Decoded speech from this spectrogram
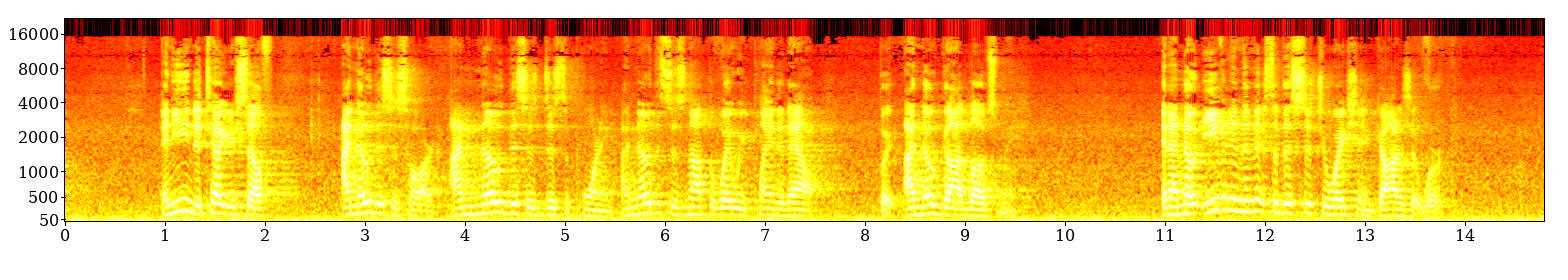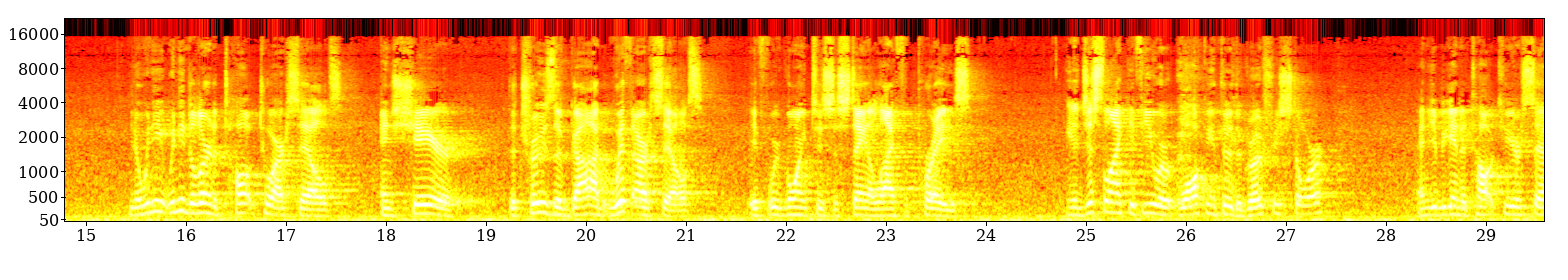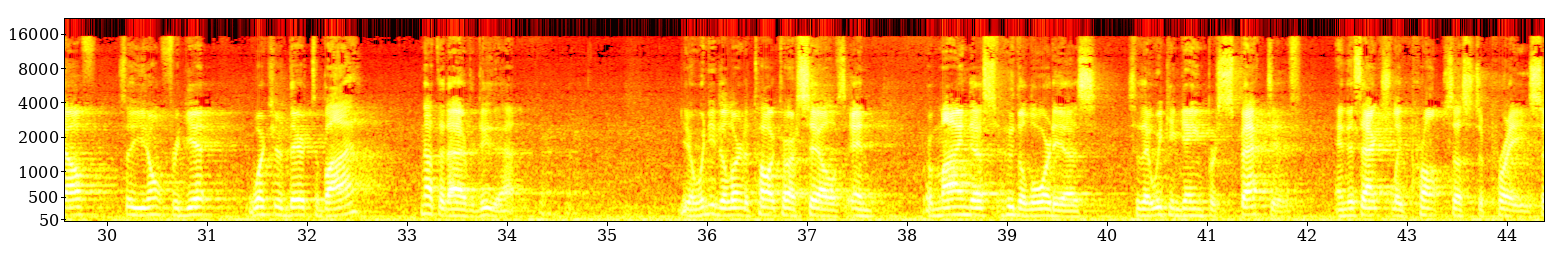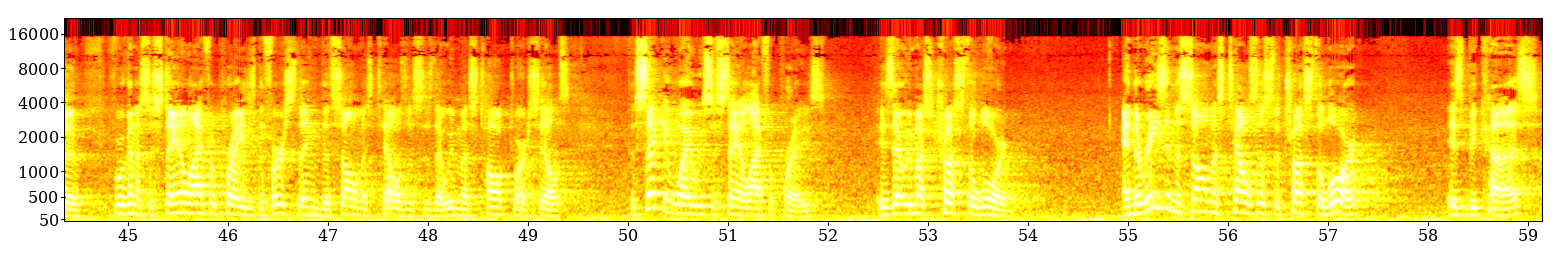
And you need to tell yourself, I know this is hard. I know this is disappointing. I know this is not the way we planned it out. But I know God loves me. And I know even in the midst of this situation, God is at work. You know, we need, we need to learn to talk to ourselves and share the truths of God with ourselves if we're going to sustain a life of praise. You know, just like if you were walking through the grocery store and you begin to talk to yourself so you don't forget what you're there to buy, not that I ever do that. You know, we need to learn to talk to ourselves and remind us who the Lord is so that we can gain perspective. And this actually prompts us to praise. So, if we're going to sustain a life of praise, the first thing the psalmist tells us is that we must talk to ourselves. The second way we sustain a life of praise is that we must trust the Lord. And the reason the psalmist tells us to trust the Lord is because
